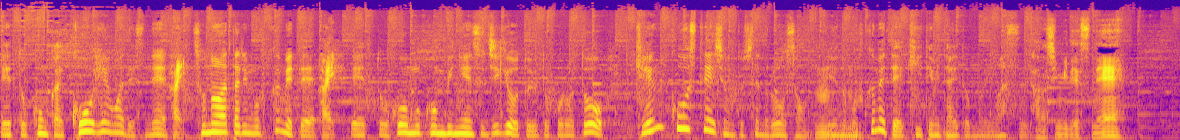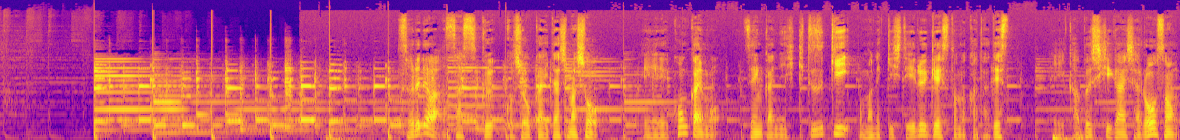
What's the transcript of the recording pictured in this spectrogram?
えっと今回後編はですね、はい。そのあたりも含めて、はい。えっとホームコンビニエンス事業というところと健康ステーションとしてのローソンっていうのも含めて聞いてみたいと思います。楽しみですねそれでは早速ご紹介いたしましょう、えー今回も前回に引き続きお招きしているゲストの方です、えー株式会社ローソン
